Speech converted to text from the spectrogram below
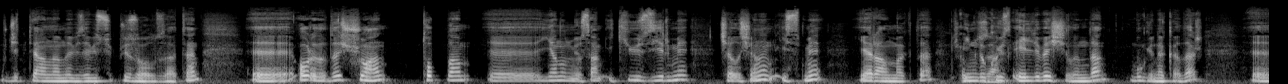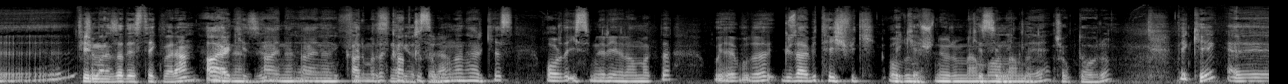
Bu ciddi anlamda bize bir sürpriz oldu zaten. Ee, orada da şu an toplam e, yanılmıyorsam 220 çalışanın ismi yer almakta. Çok 1955 güzel. yılından bugüne kadar e, firmanıza destek veren aynen, herkesin aynen, aynen. E, firmada katkısı gösteren. bulunan herkes orada isimleri yer almakta. Bu, e, bu da güzel bir teşvik olduğunu Peki, düşünüyorum ben kesinlikle, bu anlamda. Çok doğru. Peki e,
